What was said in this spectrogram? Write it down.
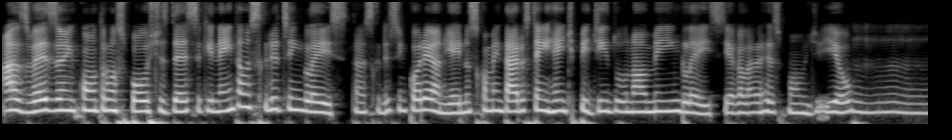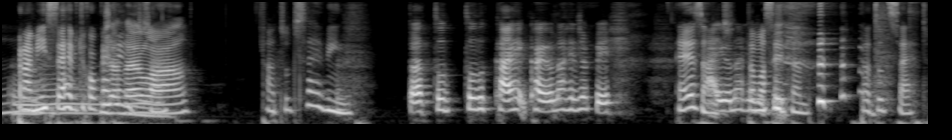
às vezes eu encontro uns posts desse que nem estão escritos em inglês, estão escritos em coreano. E aí nos comentários tem gente pedindo o nome em inglês e a galera responde. E eu, Hum, pra mim, serve de qualquer já jeito. vai sabe? lá. Tá tudo servindo. Tá tudo, tudo cai, caiu na rede a peixe. É exato. Estamos aceitando. tá tudo certo.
